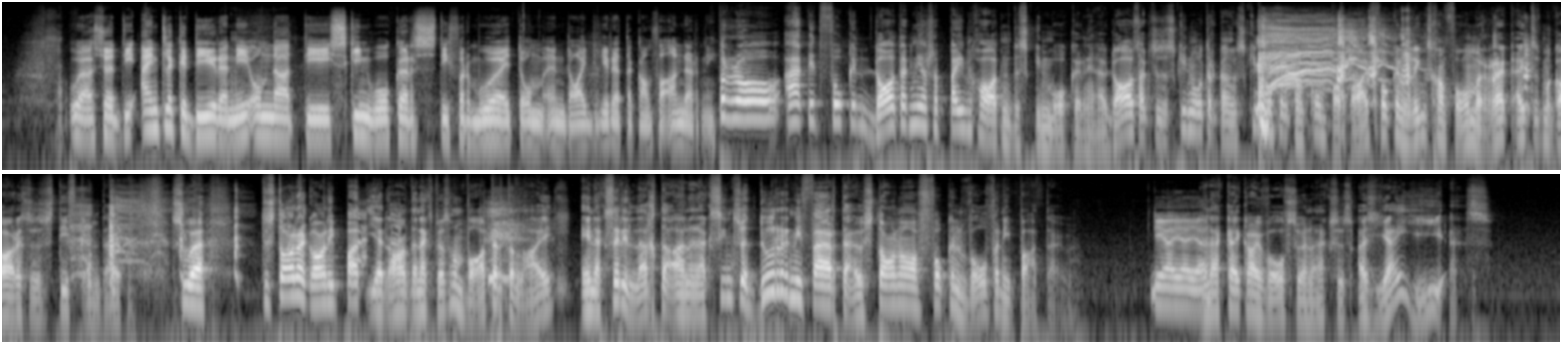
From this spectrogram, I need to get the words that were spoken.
O, so die eintlike diere nie omdat die skinwalkers die vermoë het om in daai diere te kan verander nie. Bro, ek het fucking daad ek nie eens 'n pyn gehad met 'n skinwalker nie. Ou, daar's ek soos 'n skinwalker kan skinwalker kan kom pap. Daai fucking links gaan vir hom ruk uit uit mekaar is soos 'n stiefkind ou. So Toe staan ek daar in die pad een aand en ek besig om water te laai en ek sit die ligte aan en ek sien so deur in die verte ou staan daar 'n fucking wolf in die pad ou. Ja, ja, ja. En ek kyk daai wolf so en ek soos as jy hier is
